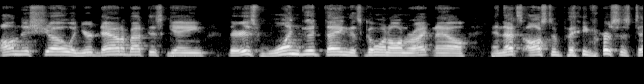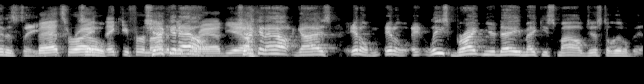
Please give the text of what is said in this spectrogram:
on this show and you're down about this game, there is one good thing that's going on right now, and that's Austin Peay versus Tennessee. That's right. So Thank you for check it me, out. Brad. Yeah, check it out, guys. It'll it'll at least brighten your day, make you smile just a little bit.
